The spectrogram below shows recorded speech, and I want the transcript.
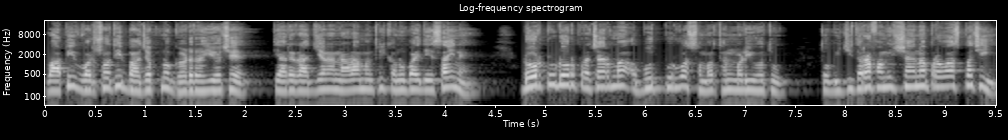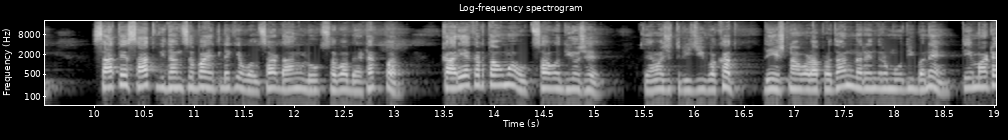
વાપી વર્ષોથી ભાજપનો ગઢ રહ્યો છે, ત્યારે રાજ્યના નાણામંત્રી કનુભાઈ દેસાઈને ડોર ટુ ડોર પ્રચારમાં અભૂતપૂર્વ સમર્થન મળ્યું હતું. તો બીજી તરફ અમિત શાહના પ્રવાસ પછી સાતે સાત વિધાનસભા એટલે કે વલસાડ ડાંગ લોકસભા બેઠક પર કાર્યકર્તાઓમાં ઉત્સાહ વધ્યો છે. તેમજ ત્રીજી વખત દેશના વડાપ્રધાન નરેન્દ્ર મોદી બને તે માટે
